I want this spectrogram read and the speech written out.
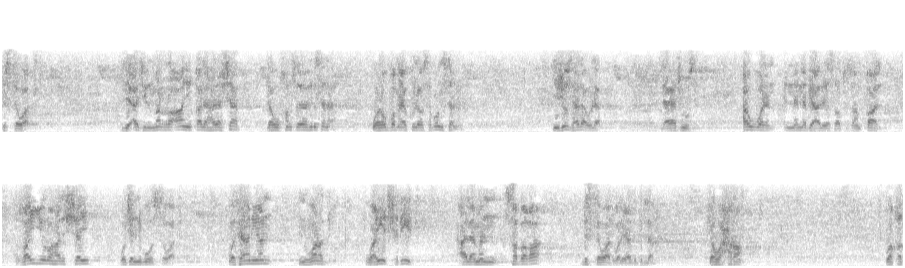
بالسواد. لأجل من رآني قال هذا شاب له خمسة وثلاثين سنة وربما يكون له سبعون سنة. يجوز هذا أو لا؟ لا يجوز. أولا إن النبي عليه الصلاة والسلام قال غيروا هذا الشيء وجنبوه السواد. وثانيا إن ورد وعيد شديد على من صبغ بالسواد والعياذ بالله. فهو حرام. وقد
